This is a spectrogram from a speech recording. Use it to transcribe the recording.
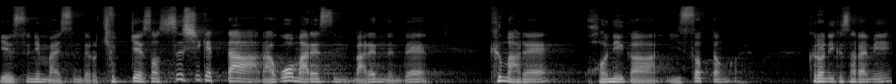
예수님 말씀대로 주께서 쓰시겠다라고 말했, 말했는데 그 말에 권위가 있었던 거예요. 그러니 그 사람이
